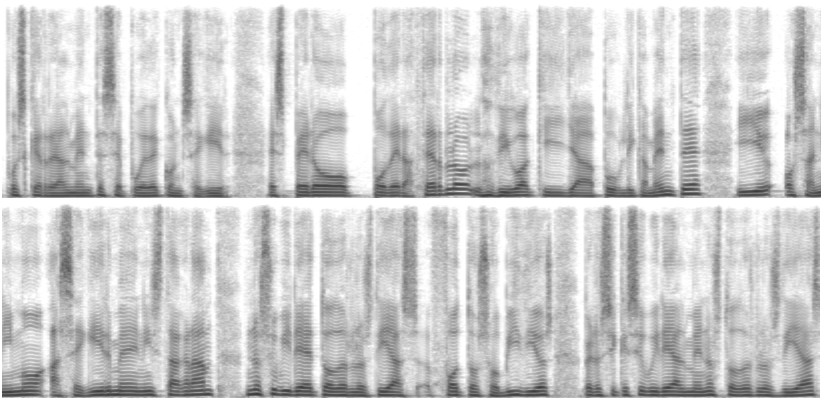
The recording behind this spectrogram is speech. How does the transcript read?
pues que realmente se puede conseguir. Espero poder hacerlo, lo digo aquí ya públicamente y os animo a seguirme en Instagram. No subiré todos los días fotos o vídeos, pero sí que subiré al menos todos los días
